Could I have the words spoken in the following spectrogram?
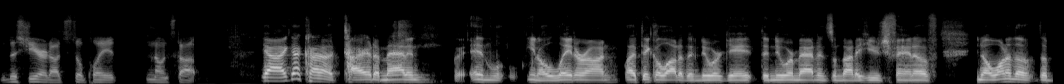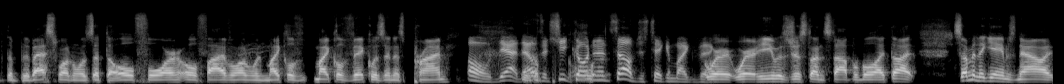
this year and I'd still play it nonstop. Yeah, I got kind of tired of Madden, and you know later on, I think a lot of the newer game, the newer Maddens, I'm not a huge fan of. You know, one of the the, the best one was at the 04, 05 one when Michael Michael Vick was in his prime. Oh yeah, that you was know, a cheat code in itself, just taking Mike Vick, where where he was just unstoppable. I thought some of the games now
